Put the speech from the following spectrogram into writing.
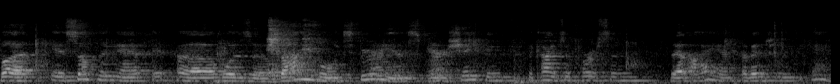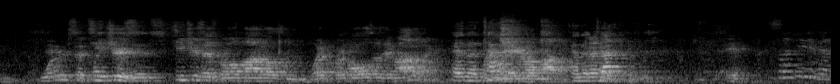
but is something that uh, was a valuable experience for shaping the kinds of person that I am eventually became. Where is So the teachers, this? teachers as role models, and what, what roles are they modeling? And When they role model. attachment, and Go ahead. attachment. Something about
